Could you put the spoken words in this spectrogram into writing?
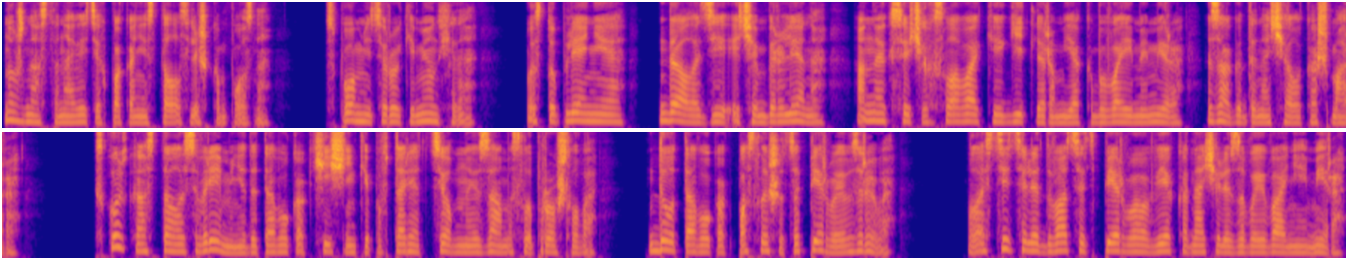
Нужно остановить их, пока не стало слишком поздно. Вспомните уроки Мюнхена, выступление Далади и Чемберлена, аннексию Чехословакии Гитлером якобы во имя мира за год до начала кошмара. Сколько осталось времени до того, как хищники повторят темные замыслы прошлого, до того, как послышатся первые взрывы? Властители 21 века начали завоевание мира.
